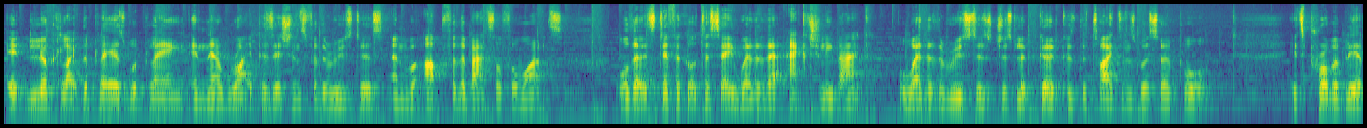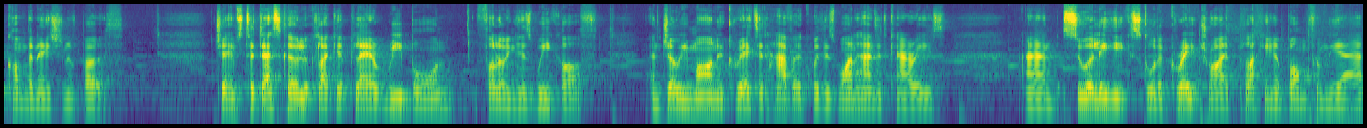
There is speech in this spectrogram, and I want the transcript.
it looked like the players were playing in their right positions for the Roosters and were up for the battle for once, although it's difficult to say whether they're actually back or whether the Roosters just looked good because the Titans were so poor. It's probably a combination of both. James Tedesco looked like a player reborn following his week off, and Joey Manu created havoc with his one-handed carries, and Suali'i scored a great try plucking a bomb from the air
